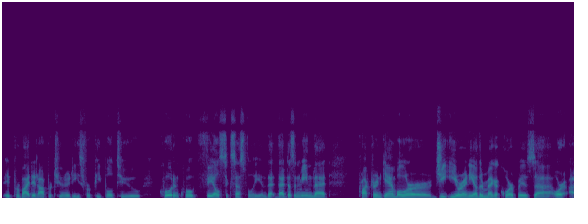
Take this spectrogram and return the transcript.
it provided opportunities for people to quote unquote fail successfully, and that that doesn't mean that Procter and Gamble or GE or any other megacorp is uh, or uh,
